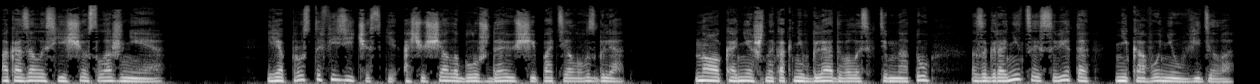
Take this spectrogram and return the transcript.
оказалось еще сложнее. Я просто физически ощущала блуждающий по телу взгляд. Но, конечно, как не вглядывалась в темноту, за границей света никого не увидела.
